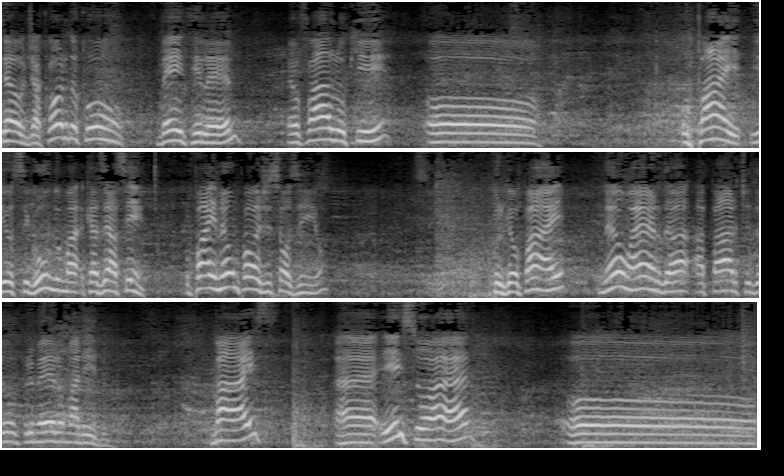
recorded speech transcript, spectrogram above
então, de acordo com Beit Hillel, eu falo que o, o pai e o segundo, quer dizer assim, o pai não pode ir sozinho, porque o pai não herda a parte do primeiro marido. Mas é, isso é o,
